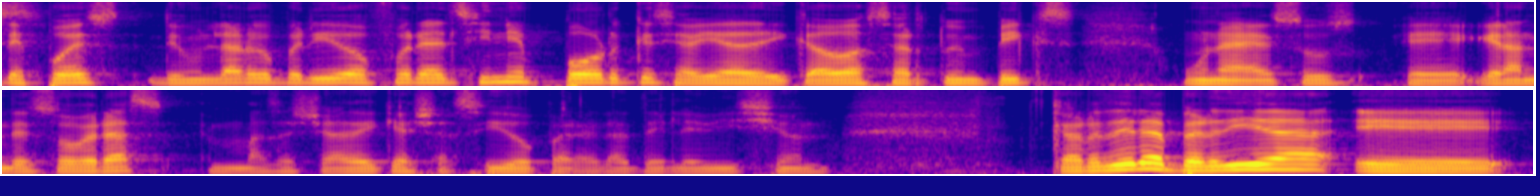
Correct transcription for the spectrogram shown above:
después de un largo periodo fuera del cine porque se había dedicado a hacer Twin Peaks, una de sus eh, grandes obras, más allá de que haya sido para la televisión. Cartera Perdida eh,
